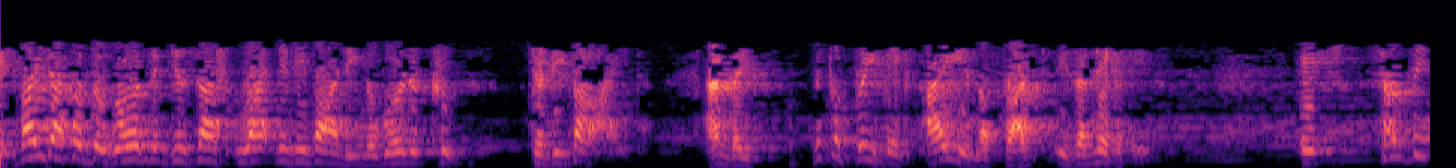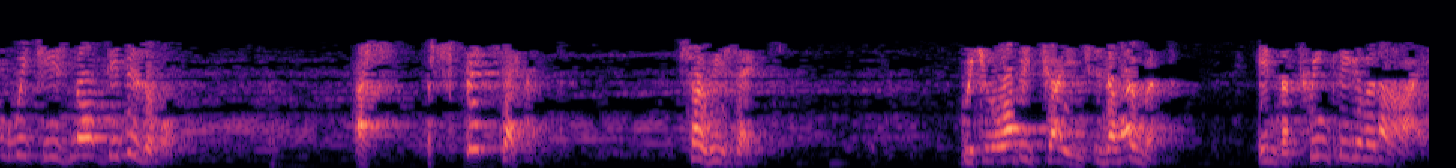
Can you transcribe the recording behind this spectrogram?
It's made up of the word that gives us rightly dividing the word of truth. To divide. And the little prefix A in the front is a negative. It's something which is not divisible. A, a split second. So he says we shall all be changed in a moment, in the twinkling of an eye.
